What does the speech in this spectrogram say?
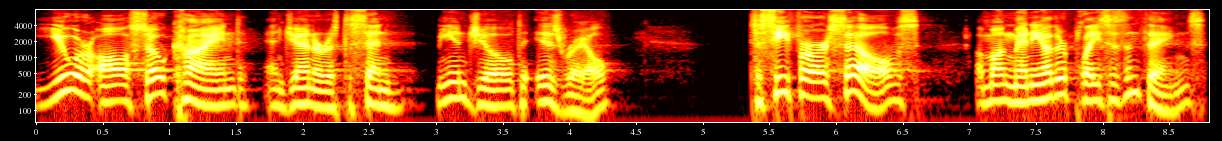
you were all so kind and generous to send me and Jill to Israel to see for ourselves, among many other places and things,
